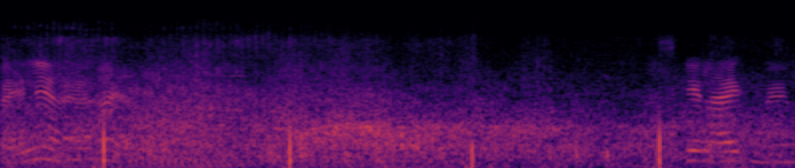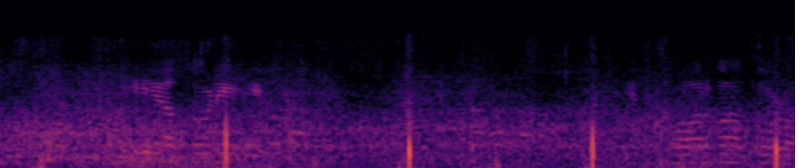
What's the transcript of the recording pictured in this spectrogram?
पहले आया ना यार इसके लायक मैं हूँ ये हथौड़े की ये थॉर का हथौड़ा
